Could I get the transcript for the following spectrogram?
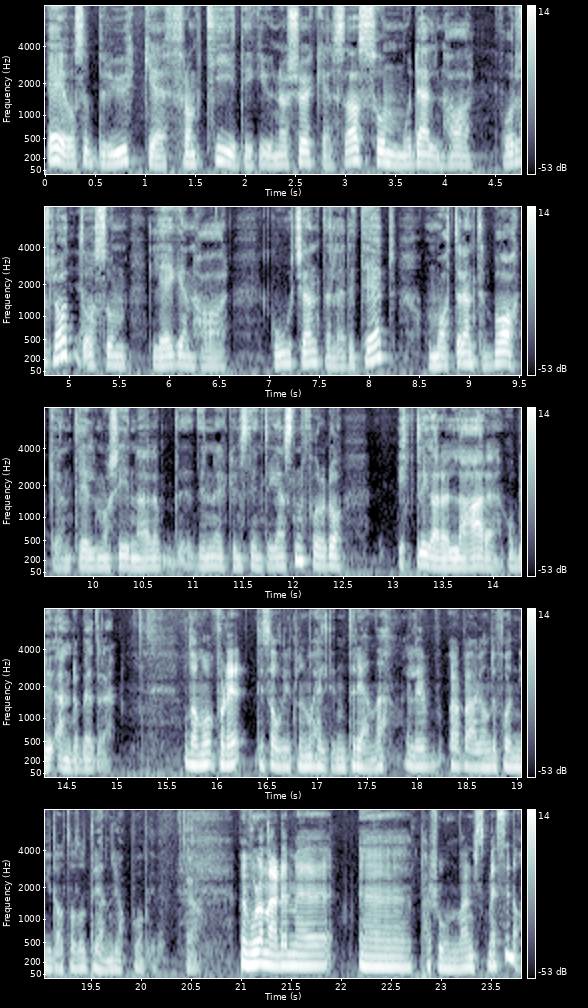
er jo også å bruke framtidige undersøkelser som modellen har foreslått, og som legen har godkjent eller editert, og mate den tilbake til maskinen eller denne kunstige intelligensen for å da ytterligere lære og bli enda bedre. Og da må, for det, disse algoritmene må hele tiden trene. Eller hver gang du får ny data, så trener de opp. Ja. Men hvordan er det med eh, personvernsmessig, da?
